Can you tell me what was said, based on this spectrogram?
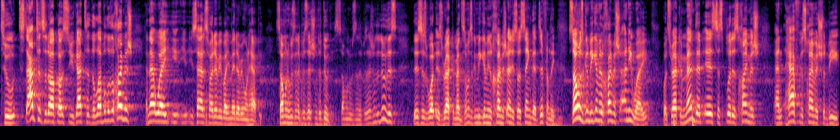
to stop to tzedakah, so you got to the level of the chaimish, and that way you, you, satisfied everybody, made everyone happy. Someone who's in a position to do this, someone who's in a position to do this, this is what is recommended. Someone's going to be giving a chaimish anyway, so saying that differently. Someone's going to be giving a chaimish anyway. What's recommended is to split his chaimish, and half of his chaimish should be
